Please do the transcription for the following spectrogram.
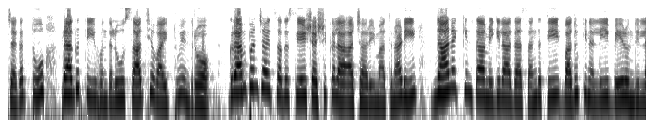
ಜಗತ್ತು ಪ್ರಗತಿ ಹೊಂದಲು ಸಾಧ್ಯವಾಯಿತು ಎಂದರು. ಗ್ರಾಮ ಪಂಚಾಯತ್ ಸದಸ್ಯೆ ಶಶಿಕಲಾ ಆಚಾರಿ ಮಾತನಾಡಿ ಜ್ಞಾನಕ್ಕಿಂತ ಮಿಗಿಲಾದ ಸಂಗತಿ ಬದುಕಿನಲ್ಲಿ ಬೇರೊಂದಿಲ್ಲ.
